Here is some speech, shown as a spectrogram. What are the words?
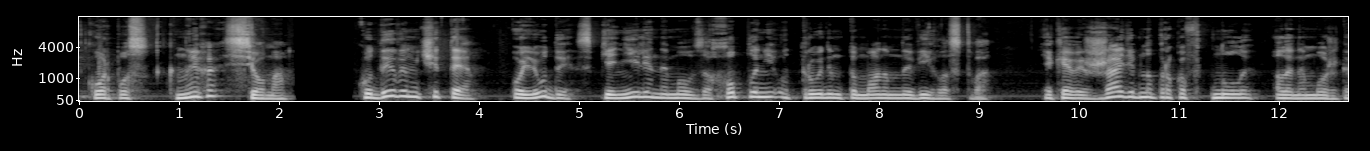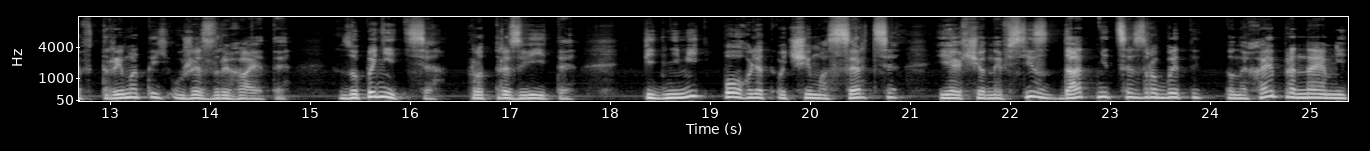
корпус, книга сьома. Куди ви мчите, о люди, сп'янілі, немов захоплені отруйним туманом невігластва, яке ви жадібно проковтнули, але не можете втримати й уже зригаєте. Зупиніться, протрезвійте, підніміть погляд очима серця, і якщо не всі здатні це зробити, то нехай принаймні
